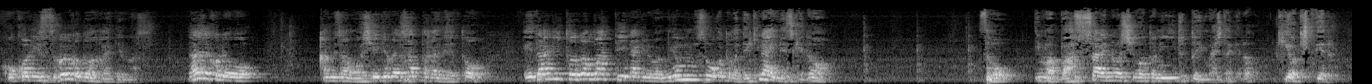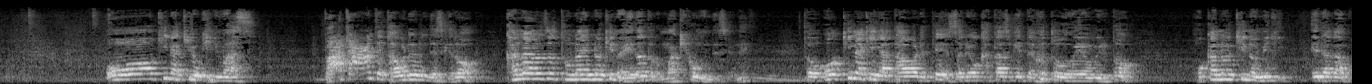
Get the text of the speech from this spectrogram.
ここにすごいことが書いています。なぜこれを神様が教えてくださったかというと枝にとどまっていなければ実を結ぶことができないんですけどそう今伐採の仕事にいると言いましたけど木を切ってる。大きな木を切ります。バターンって倒れるんですけど必ず隣の木の枝とか巻き込むんですよね、と大きな木が倒れてそれを片付けてふと上を見ると他の木の幹枝が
